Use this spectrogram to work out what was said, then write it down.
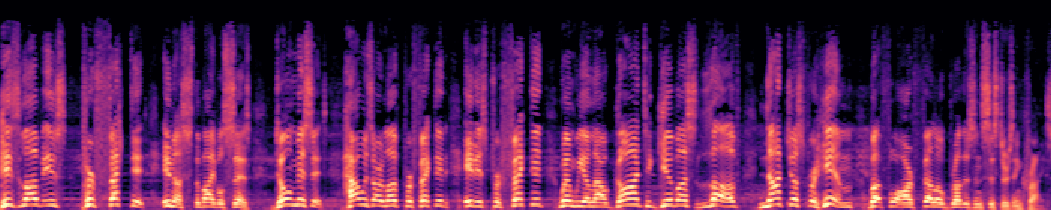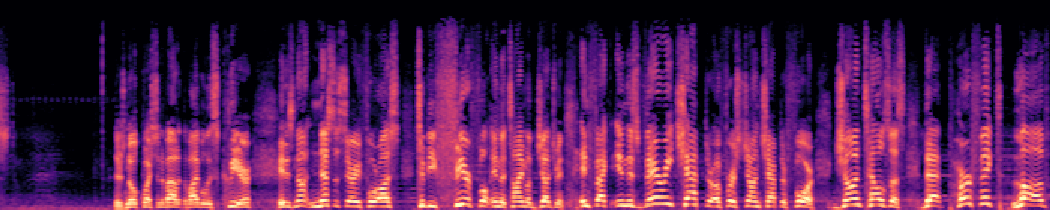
His love is perfected in us, the Bible says. Don't miss it. How is our love perfected? It is perfected when we allow God to give us love, not just for Him, but for our fellow brothers and sisters in Christ. There's no question about it. The Bible is clear. It is not necessary for us to be fearful in the time of judgment. In fact, in this very chapter of 1 John chapter 4, John tells us that perfect love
